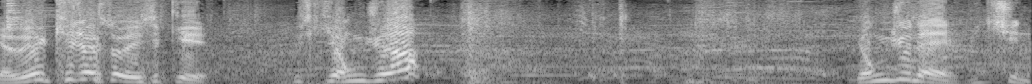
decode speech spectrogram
야 왜 이렇게 잘 써 이 새끼? 이 새끼 영주야? 영주네 미친.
